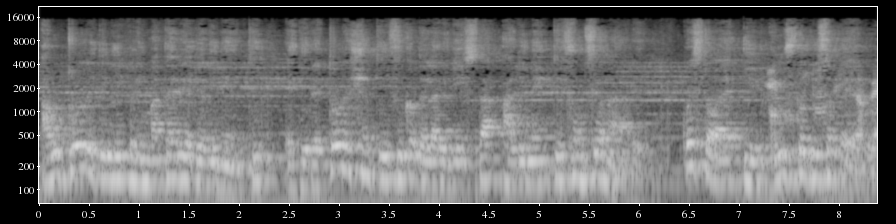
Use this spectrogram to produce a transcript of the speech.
autore di libri in materia di alimenti e direttore scientifico della rivista Alimenti Funzionali. Questo è Il gusto di saperlo,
